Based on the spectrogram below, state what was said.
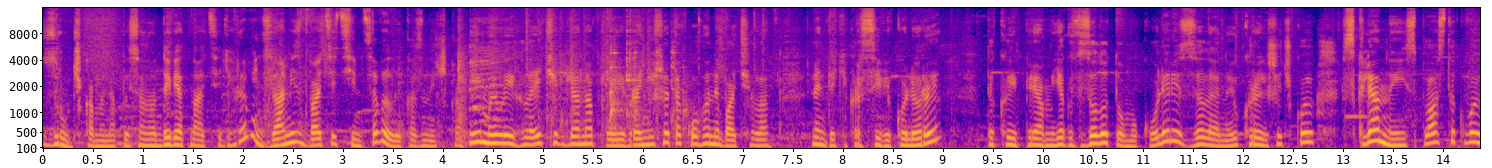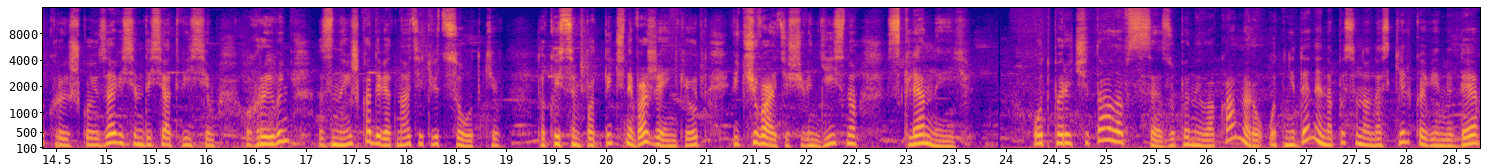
з ручками написано 19 гривень замість 27. Це велика знижка. І милий глечик для напоїв. Раніше такого не бачила. Гляньте, такі красиві кольори. Такий прям як в золотому кольорі з зеленою кришечкою, скляний з пластиковою кришкою за 88 гривень, знижка 19%. Такий симпатичний, важенький. От відчувається, що він дійсно скляний. От перечитала все, зупинила камеру, от ніде не написано, наскільки він іде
